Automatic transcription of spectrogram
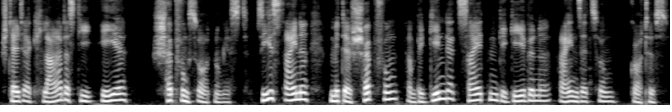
stellt er klar, dass die Ehe Schöpfungsordnung ist. Sie ist eine mit der Schöpfung am Beginn der Zeiten gegebene Einsetzung Gottes.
